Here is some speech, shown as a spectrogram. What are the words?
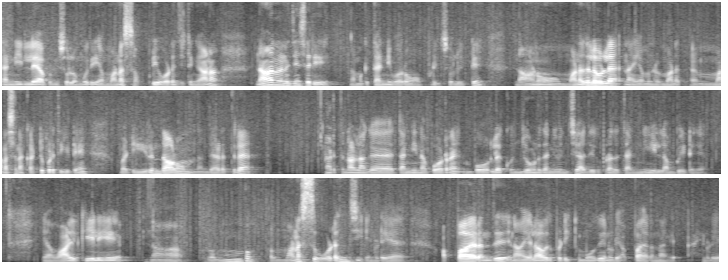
தண்ணி இல்லை அப்படின்னு சொல்லும்போது என் மனசு அப்படியே உடஞ்சிட்டுங்க. ஆனால் நான் நினச்சேன் சரி நமக்கு தண்ணி வரும் அப்படின்னு சொல்லிட்டு நானும் மனதளவில் நான் என் மன மனசை நான் கட்டுப்படுத்திக்கிட்டேன். பட் இருந்தாலும் அந்த இடத்துல அடுத்த நாள் நாங்கள் தண்ணி நான் போடுறேன். போரில் கொஞ்சோண்டு தண்ணி வந்துச்சு. அதுக்கப்புறம் அந்த தண்ணி இல்லாமல் போயிட்டுங்க. என் வாழ்க்கையிலேயே நான் ரொம்ப மனசு உடஞ்சி என்னுடைய அப்பா இறந்து நான் ஏழாவது படிக்கும்போது என்னுடைய அப்பா இறந்தாங்க. என்னுடைய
